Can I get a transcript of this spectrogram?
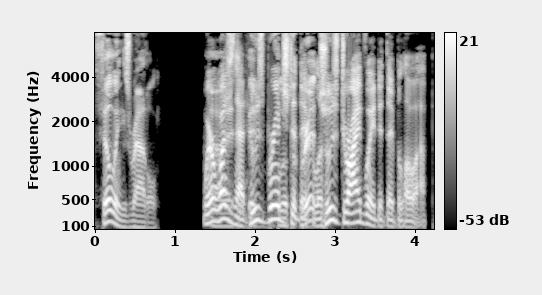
fillings rattle. Where Uh, was that? Whose bridge did they blow? Whose driveway did they blow up?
